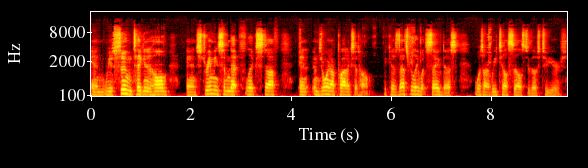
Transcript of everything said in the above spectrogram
and we assume taking it home and streaming some Netflix stuff and enjoying our products at home because that's really what saved us was our retail sales through those two years.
